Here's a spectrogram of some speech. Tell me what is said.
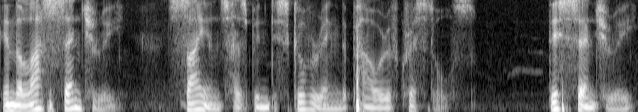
In the last century, science has been discovering the power of crystals. This century,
